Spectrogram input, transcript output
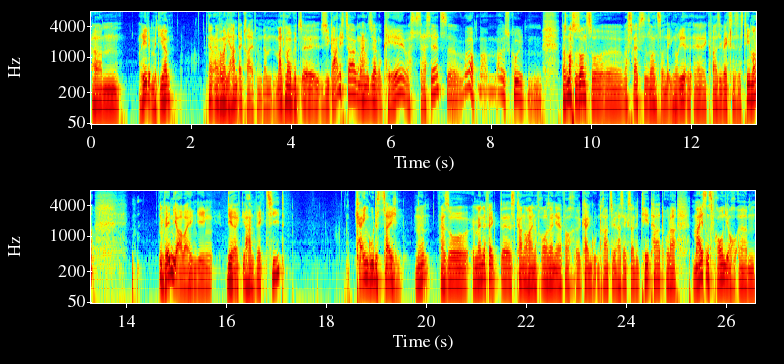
ähm, redet mit dir, dann einfach mal die Hand ergreifen. Dann, manchmal wird äh, sie gar nichts sagen, manchmal wird sie sagen, okay, was ist das jetzt? Äh, ja, alles cool. Was machst du sonst so? Äh, was treibst du sonst? Und ignoriert, äh, quasi wechselst das Thema. Wenn die aber hingegen direkt die Hand wegzieht, kein gutes Zeichen. Ne? Also im Endeffekt, äh, es kann auch eine Frau sein, die einfach äh, keinen guten Draht zu ihrer Sexualität hat oder meistens Frauen, die auch ähm,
